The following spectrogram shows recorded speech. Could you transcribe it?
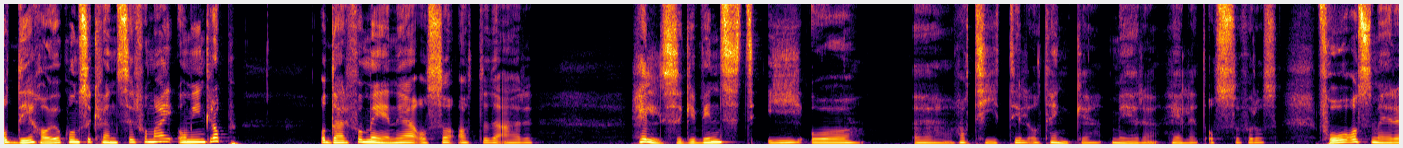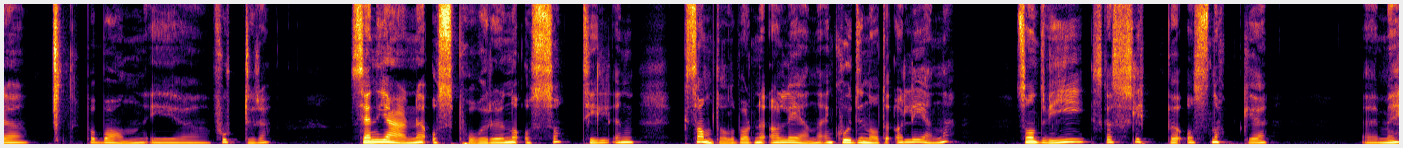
Og det har jo konsekvenser for meg og min kropp. Og derfor mener jeg også at det er helsegevinst i å eh, ha tid til å tenke mer helhet, også for oss. Få oss mer på banen i eh, fortere. Send gjerne oss pårørende også til en samtalepartner alene, en koordinator alene, sånn at vi skal slippe å snakke uh, med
